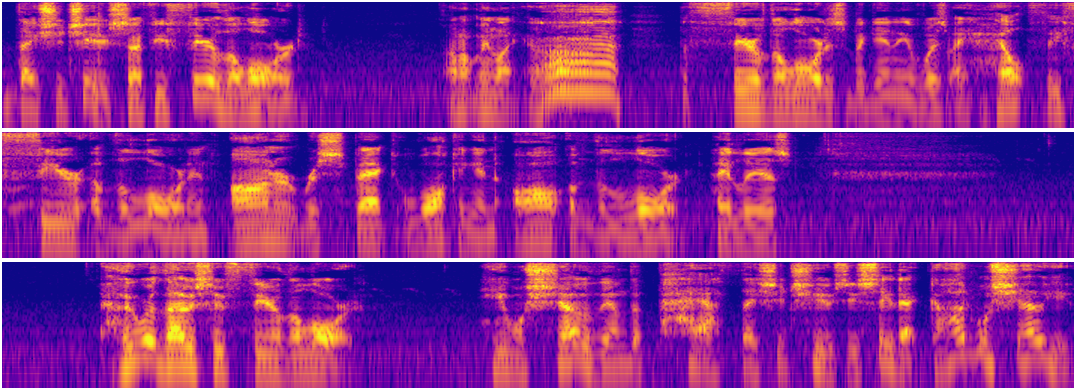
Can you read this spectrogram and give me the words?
they should choose. So if you fear the Lord, I don't mean like, ah, the fear of the Lord is the beginning of wisdom. A healthy fear of the Lord, and honor, respect, walking in awe of the Lord. Hey, Liz. Who are those who fear the Lord? He will show them the path they should choose. You see that? God will show you.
